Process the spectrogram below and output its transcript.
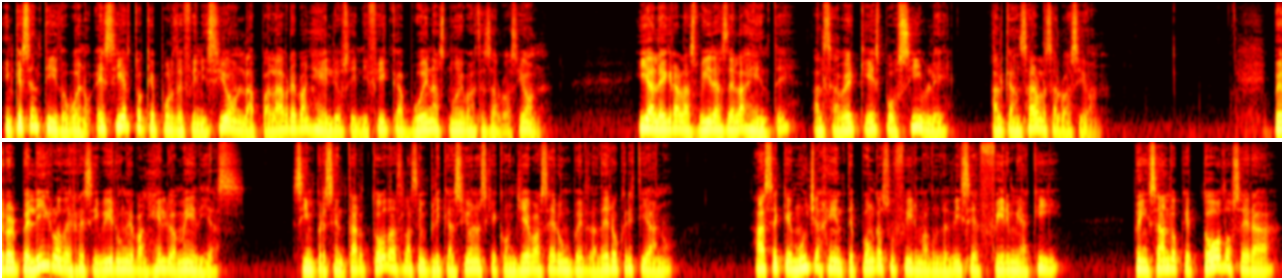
¿En qué sentido? Bueno, es cierto que por definición la palabra Evangelio significa buenas nuevas de salvación y alegra las vidas de la gente al saber que es posible alcanzar la salvación. Pero el peligro de recibir un Evangelio a medias, sin presentar todas las implicaciones que conlleva ser un verdadero cristiano, hace que mucha gente ponga su firma donde dice firme aquí, pensando que todo será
